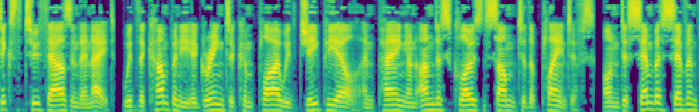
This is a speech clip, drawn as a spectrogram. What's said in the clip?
6, 2008, with the company agreeing to comply with GPL and paying an undisclosed sum to the plaintiffs. On December 7,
